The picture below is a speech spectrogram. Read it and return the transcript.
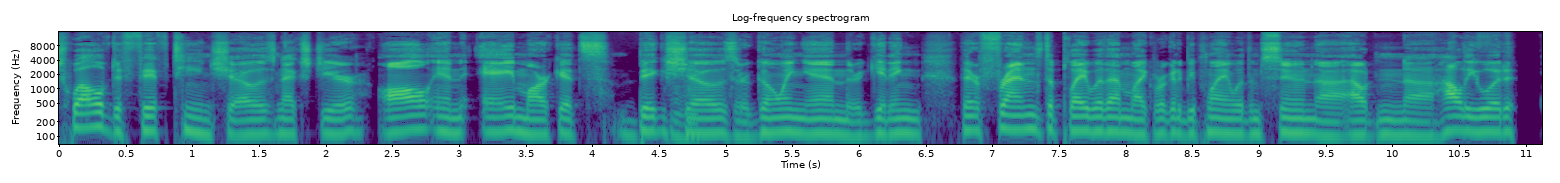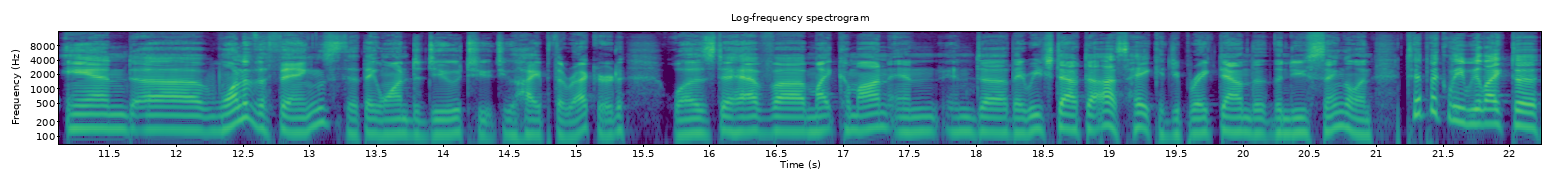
12 to 15 shows next year, all in A markets, big shows. They're going in, they're getting their friends to play with them, like we're going to be playing with them soon uh, out in uh, Hollywood. And uh, one of the things that they wanted to do to to hype the record was to have uh, Mike come on, and and uh, they reached out to us. Hey, could you break down the, the new single? And typically we like to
